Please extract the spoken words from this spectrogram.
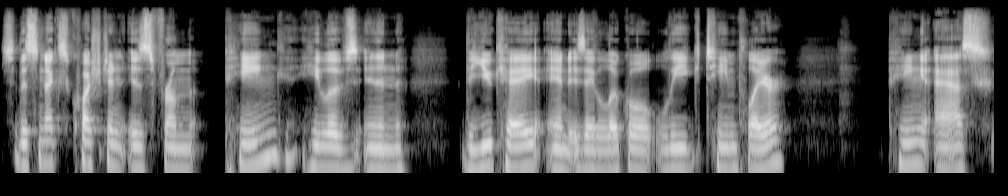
So this next question is from Ping. He lives in the UK and is a local league team player. Ping asks,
